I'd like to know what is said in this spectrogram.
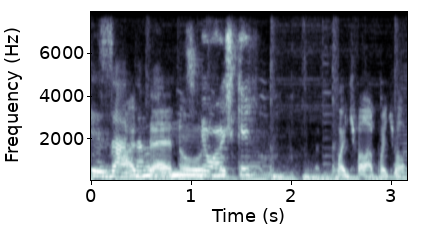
Exatamente. No, eu acho que Pode falar, pode falar.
